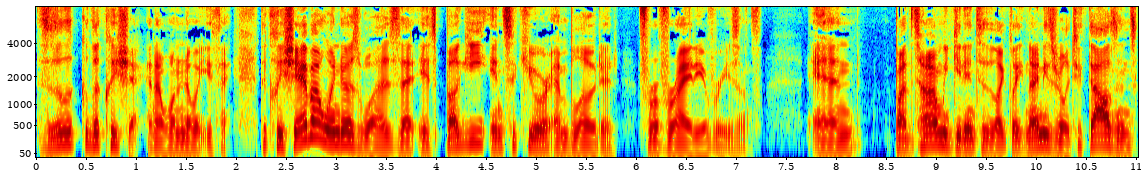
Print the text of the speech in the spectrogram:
this is the, cliche, and I want to know what you think. The cliche about Windows was that it's buggy, insecure, and bloated for a variety of reasons. And by the time we get into the like late 90s, early 2000s,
